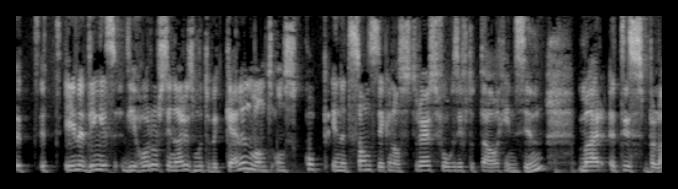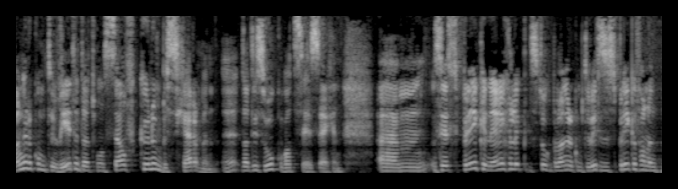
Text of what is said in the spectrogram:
het, het, ene ding is, die horrorscenario's moeten we kennen, want ons kop in het zand steken als struisvogels heeft totaal geen zin. Maar het is belangrijk om te weten dat we onszelf kunnen beschermen. Hè. Dat is ook wat zij zeggen. Um, zij spreken eigenlijk, het is toch belangrijk om te weten, ze spreken van een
